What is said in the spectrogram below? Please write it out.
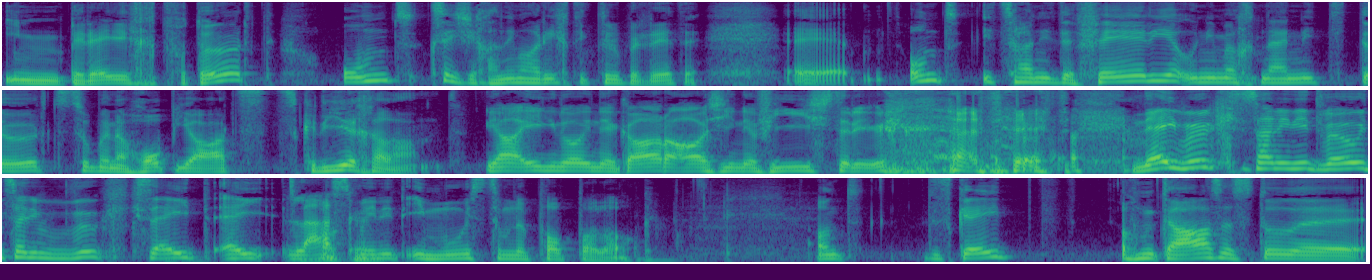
im Bereich von dort. Und, siehst, ich kann nicht mal richtig darüber reden. Äh, und jetzt habe ich die Ferien und ich möchte dann nicht dort zu einem Hobbyarzt zu Griechenland. Ja, irgendwo in einer Garage, in einer Feister. Nein, wirklich, das habe ich nicht wollen. Jetzt habe ich wirklich gesagt, hey, lass Okay. mich nicht, ich muss zu einem Popolog. Und das geht um das, dass du äh,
